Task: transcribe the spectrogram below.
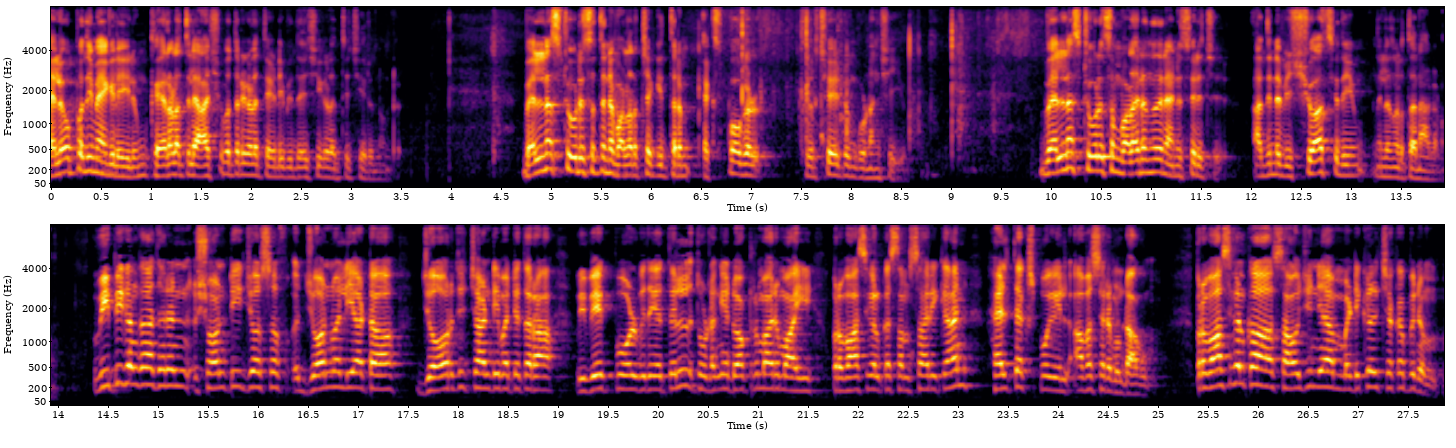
എലോപ്പതി മേഖലയിലും കേരളത്തിലെ ആശുപത്രികളെ തേടി വിദേശികൾ എത്തിച്ചേരുന്നുണ്ട്. വെൽനസ് ടൂറിസത്തിന്റെ വളർച്ചയ്ക്ക് ഇത്തരം എക്സ്പോകൾ തീർച്ചയായിട്ടും ഗുണം ചെയ്യും. വെൽനസ് ടൂറിസം വളരുന്നതിനനുസരിച്ച് അതിന്റെ വിശ്വാസ്യതയും നിലനിർത്താനാകണം. V P Gangadharan Shaun T Joseph John Valiyatta George Chandy Mattathara Vivek Paul വിധേയത്തിൽ തുടങ്ങിയ ഡോക്ടർമാരുമായി പ്രവാസികൾക്ക് സംസാരിക്കാൻ ഹെൽത്ത് എക്സ്പോയിൽ അവസരമുണ്ടാകും. പ്രവാസികൾക്ക് സൗജന്യ മെഡിക്കൽ ചെക്കപ്പിനും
